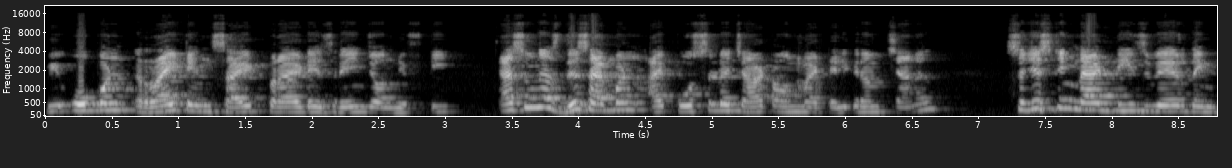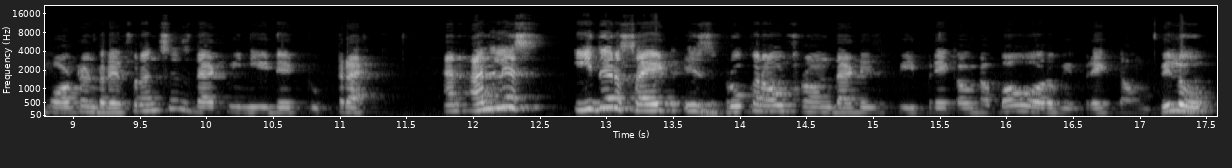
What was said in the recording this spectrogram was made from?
We opened right inside prior day's range on Nifty as soon as this happened, I posted a chart on my Telegram channel suggesting that these were the important references that we needed to track. And unless either side is broken out from that is if we break out above or we break down below,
